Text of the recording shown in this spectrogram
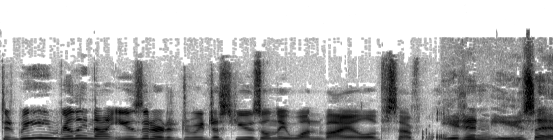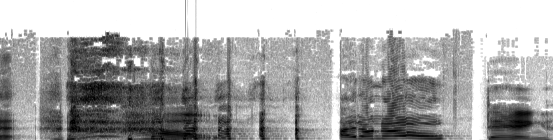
Did we really not use it, or did we just use only one vial of several? You didn't use it. How? I don't know. Dang.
